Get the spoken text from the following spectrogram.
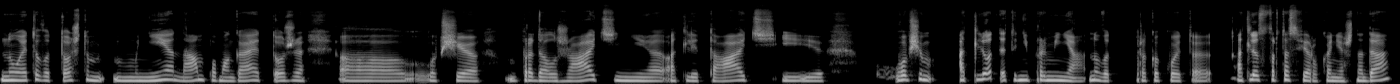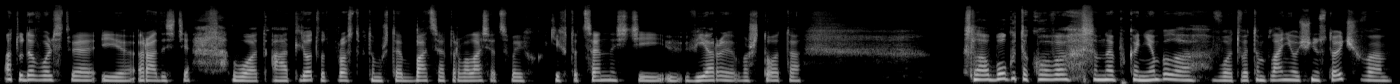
ну, это вот то, что мне, нам помогает тоже э, вообще продолжать, не отлетать. И, в общем, отлет это не про меня. Ну, вот про какой-то отлет в стратосферу, конечно, да, от удовольствия и радости, вот, а отлет вот просто потому, что я бац и оторвалась от своих каких-то ценностей, веры во что-то, Слава богу, такого со мной пока не было. Вот, в этом плане очень устойчиво.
